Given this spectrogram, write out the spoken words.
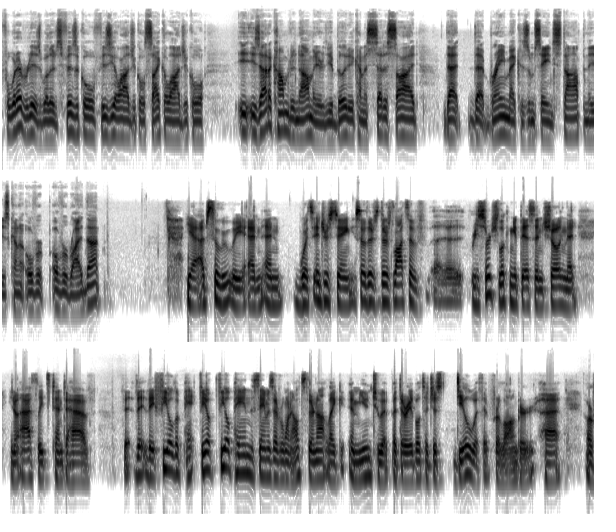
for whatever it is, whether it's physical, physiological, psychological, is that a common denominator? The ability to kind of set aside that that brain mechanism saying stop, and they just kind of over override that. Yeah, absolutely. And and what's interesting, so there's there's lots of uh, research looking at this and showing that you know athletes tend to have they, they feel the pain feel feel pain the same as everyone else. They're not like immune to it, but they're able to just deal with it for longer, uh, or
